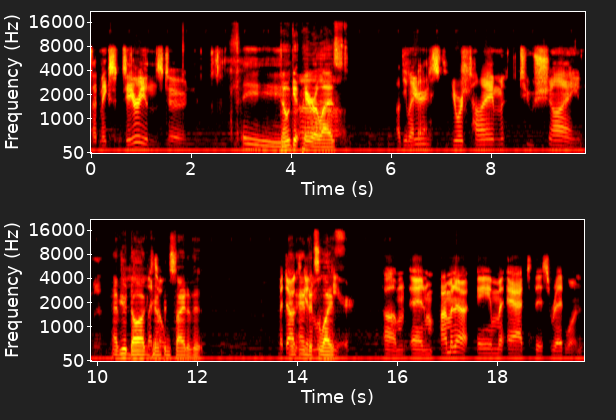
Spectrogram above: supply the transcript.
That makes Tyrion's turn. Hey. Don't get Uh, paralyzed. I'll do my Here's best. your time to shine. Have your dog Let's jump hope. inside of it. My dog's end gonna its move life. here. Um, and I'm gonna aim at this red one.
